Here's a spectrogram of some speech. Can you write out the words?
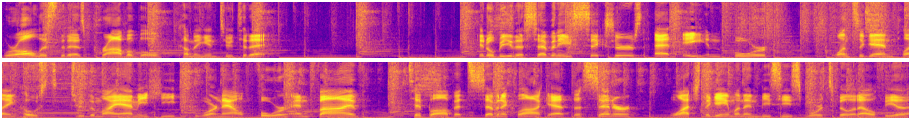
were all listed as probable coming into today. It'll be the 76ers at 8 and 4, once again playing host to the Miami Heat, who are now 4 and 5. Tip off at 7 o'clock at the center. Watch the game on NBC Sports Philadelphia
